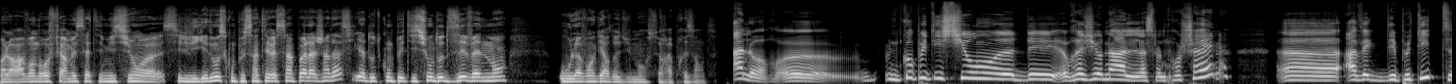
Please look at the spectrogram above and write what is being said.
Alors avant de refermer cette émission, euh, Sylvie Guédon, est-ce qu'on peut s'intéresser un peu à l'agenda? S'il y a d'autres compétitions, d'autres événements où l'avant-garde du Mans sera présente? Alors, euh, une compétition euh, des régionales la semaine prochaine, euh, avec des petites.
